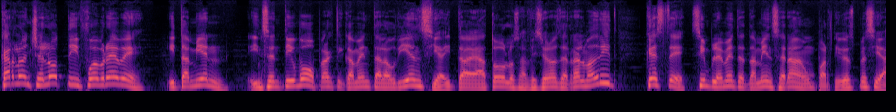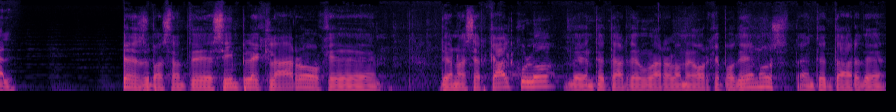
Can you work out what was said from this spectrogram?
Carlo Ancelotti fue breve y también incentivó prácticamente a la audiencia y a todos los aficionados del Real Madrid que este simplemente también será un partido especial. Es bastante simple, claro, que de no hacer cálculo, de intentar de jugar a lo mejor que podemos, de intentar de,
